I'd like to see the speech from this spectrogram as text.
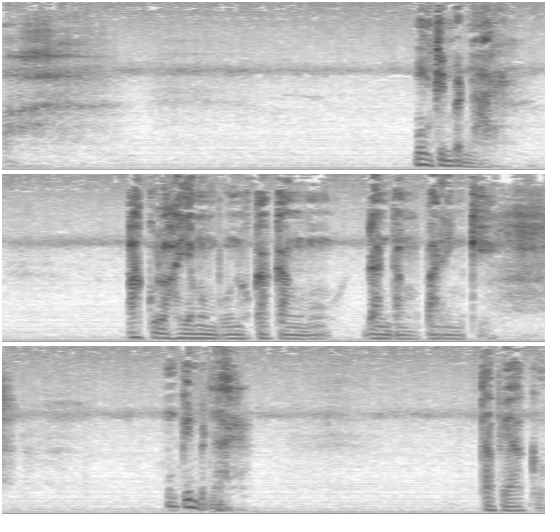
Ah, mungkin benar. Akulah yang membunuh kakangmu, Dandang Paringki. Mungkin benar. Tapi aku...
